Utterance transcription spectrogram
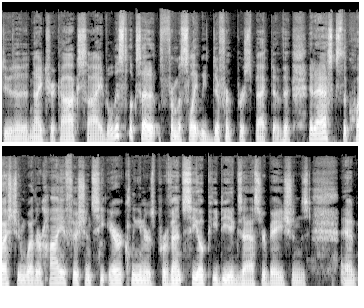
due to nitric oxide. Well, this looks at it from a slightly different perspective. It, it asks the question whether high efficiency air cleaners prevent COPD exacerbations and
